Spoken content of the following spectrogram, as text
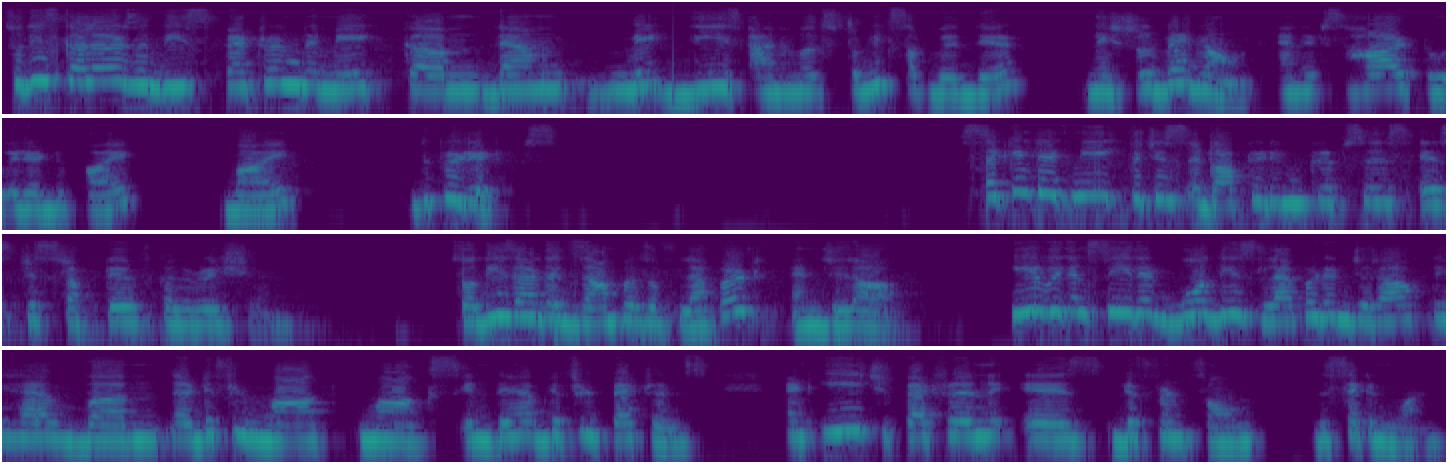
So these colors and these patterns, they make um, them make these animals to mix up with their natural background and it's hard to identify by the predators. Second technique which is adopted in crypsis is disruptive coloration. So these are the examples of leopard and giraffe. Here we can see that both these leopard and giraffe, they have um, different mark, marks and they have different patterns. And each pattern is different from the second one.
